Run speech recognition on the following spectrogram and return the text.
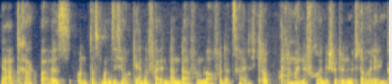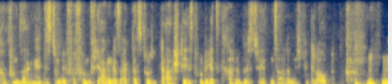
ja, tragbar ist und dass man sich auch gerne verändern darf im Laufe der Zeit. Ich glaube, alle meine Freunde schütteln mittlerweile den Kopf und sagen, hättest du mir vor fünf Jahren gesagt, dass du da stehst, wo du jetzt gerade bist, wir hätten es alle nicht geglaubt.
